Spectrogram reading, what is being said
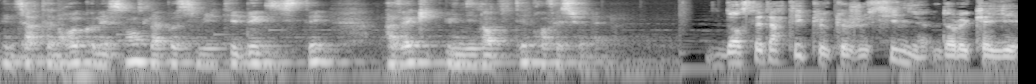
une certaine reconnaissance, la possibilité d'exister avec une identité professionnelle. Dans cet article que je signe dans le cahier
